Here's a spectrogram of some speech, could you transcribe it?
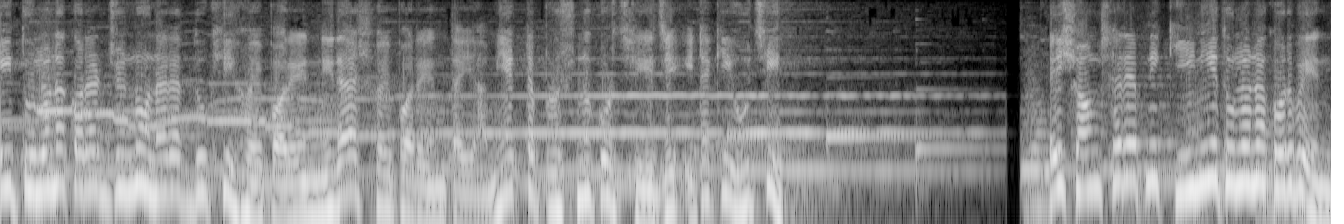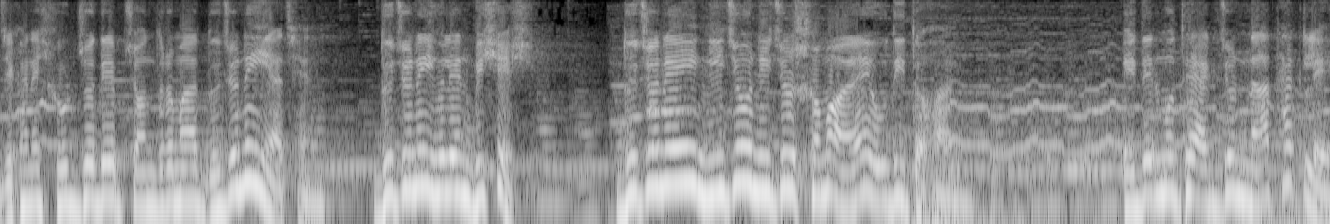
এই তুলনা করার জন্য ওনারা দুঃখী হয়ে পড়েন, নিরাশ হয়ে পড়েন, তাই আমি একটা প্রশ্ন করছি যে এটা কি উচিত? এই সংসারে আপনি কি নিয়ে তুলনা করবেন? যেখানে সূর্যদেব, চন্দ্রমা দুজনেই আছেন। দুজনেই হলেন বিশেষ। দুজনেই নিজ নিজ সময়ে উদিত হন। এদের মধ্যে একজন না থাকলে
